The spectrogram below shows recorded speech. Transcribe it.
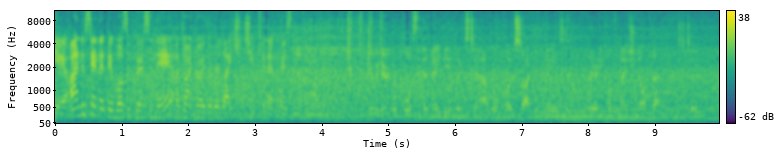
Yeah, I understand that there was a person there. I don't know the relationship to that person at the moment. We were hearing reports that there may be links to outlaw motorcycle gangs. Is there any confirmation of that, Mr. Turvey?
